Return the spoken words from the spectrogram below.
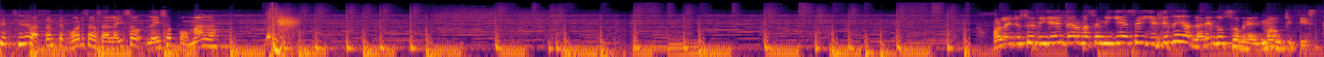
Tiene bastante fuerza, o sea, la hizo, la hizo pomada. Hola, yo soy Miguel de Armas MGS y el día de hoy hablaremos sobre el Monkey Fist,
